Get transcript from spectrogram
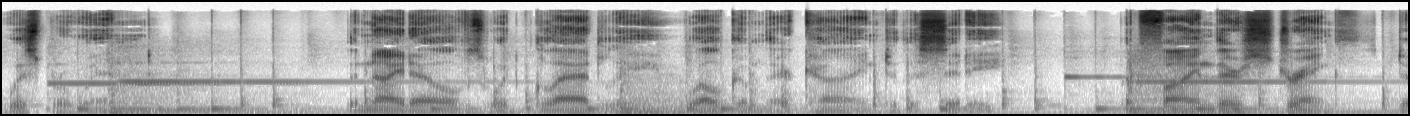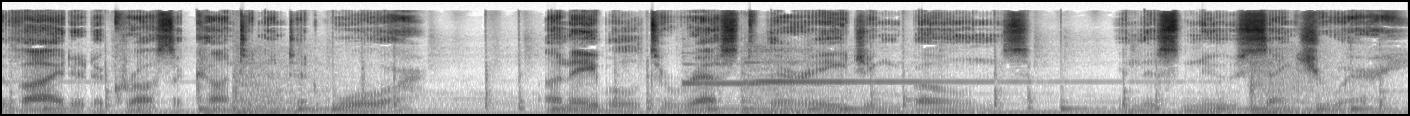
Whisperwind. The Night Elves would gladly welcome their kind to the city, but find their strength divided across a continent at war, unable to rest their aging bones in this new sanctuary.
